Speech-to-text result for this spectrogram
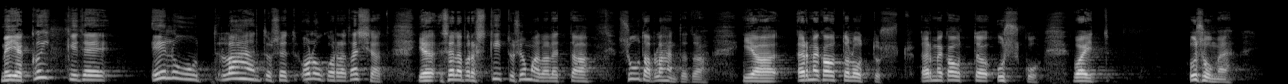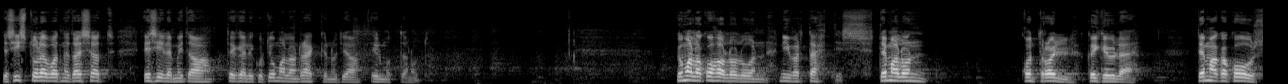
meie kõikide elud, lahendused, olukorrad, asjad. Ja sellepärast kiitus Jumalale, et ta suudab lahendada. Ja ärme kaota lootust, ärme kaota usku, vaid usume. Ja siis tulevad need asjad esile, mida tegelikult Jumal on rääkinud ja ilmutanud. Jumala kohalolu on niivõrd tähtis, temal on kontroll kõige üle, temaga koos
